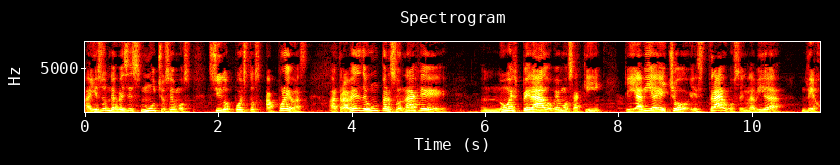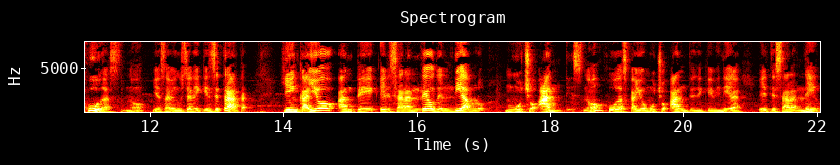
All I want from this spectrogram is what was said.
ahí es donde a veces muchos hemos sido puestos a pruebas a través de un personaje no esperado, vemos aquí, que ya había hecho estragos en la vida de Judas, ¿no? Ya saben ustedes de quién se trata, quien cayó ante el zarandeo del diablo mucho antes, ¿no? Judas cayó mucho antes de que viniera este zarandeo.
